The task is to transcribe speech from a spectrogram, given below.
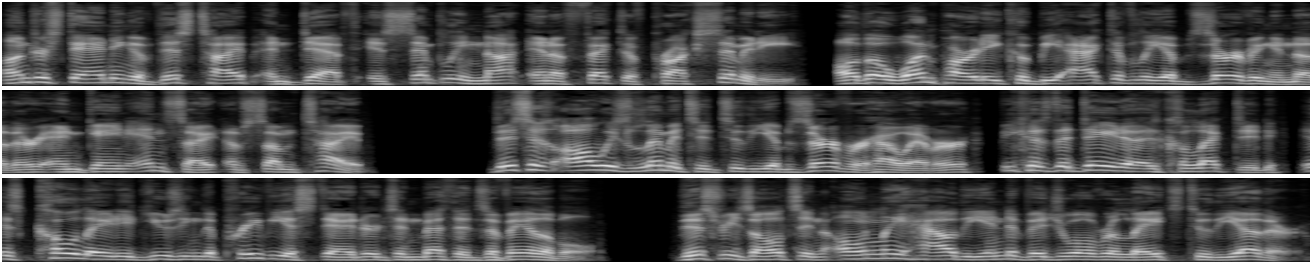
Understanding of this type and depth is simply not an effect of proximity, although one party could be actively observing another and gain insight of some type. This is always limited to the observer, however, because the data is collected is collated using the previous standards and methods available. This results in only how the individual relates to the other.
